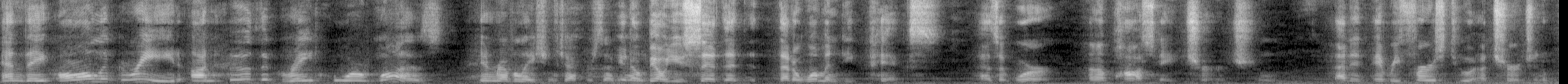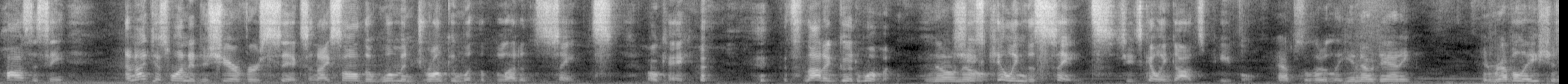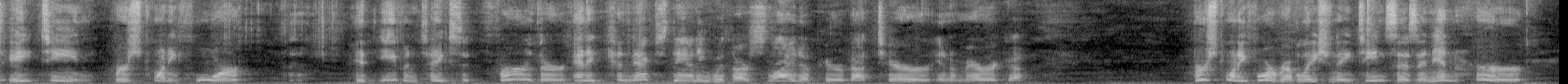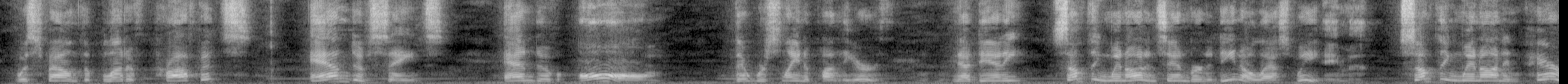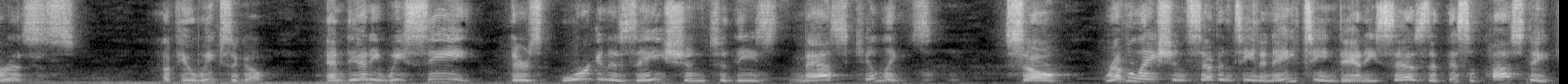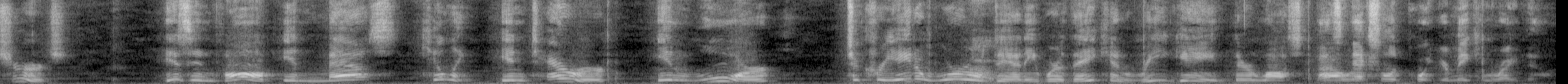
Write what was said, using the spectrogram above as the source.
And they all agreed on who the great whore was in Revelation chapter 17. You know, Bill, you said that, that a woman depicts, as it were, an apostate church. That it, it refers to a church in apostasy. And I just wanted to share verse 6, and I saw the woman drunken with the blood of the saints. Okay, it's not a good woman. no, no. She's killing the saints, she's killing God's people. Absolutely. You know, Danny, in Revelation 18, verse 24, it even takes it further and it connects, Danny, with our slide up here about terror in America. Verse 24, Revelation 18 says, And in her was found the blood of prophets and of saints and of all that were slain upon the earth. Mm-hmm. Now, Danny, something went on in San Bernardino last week. Amen. Something went on in Paris a few weeks ago. And Danny, we see there's organization to these mass killings. Mm-hmm. So, Revelation 17 and 18, Danny, says that this apostate church is involved in mass killing, in terror, in war, to create a world, Danny, where they can regain their lost That's power. an excellent point you're making right now.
